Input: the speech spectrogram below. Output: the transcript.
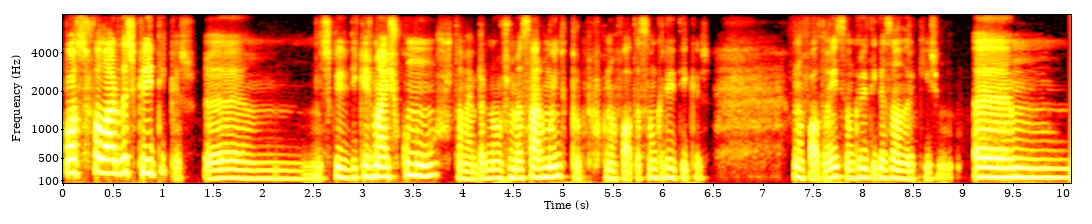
Posso falar das críticas, hum, as críticas mais comuns, também para não vos maçar muito, porque o que não falta são críticas. Não faltam isso, são críticas ao anarquismo. Hum,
